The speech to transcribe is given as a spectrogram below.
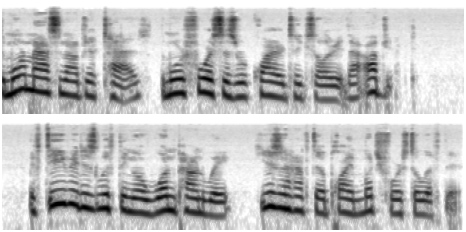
The more mass an object has, the more force is required to accelerate that object. If David is lifting a one pound weight, he doesn't have to apply much force to lift it.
